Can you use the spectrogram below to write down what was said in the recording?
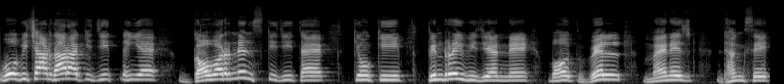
वो विचारधारा की जीत नहीं है गवर्नेंस की जीत है, क्योंकि पिनरई विजयन ने बहुत वेल मैनेज्ड ढंग से,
